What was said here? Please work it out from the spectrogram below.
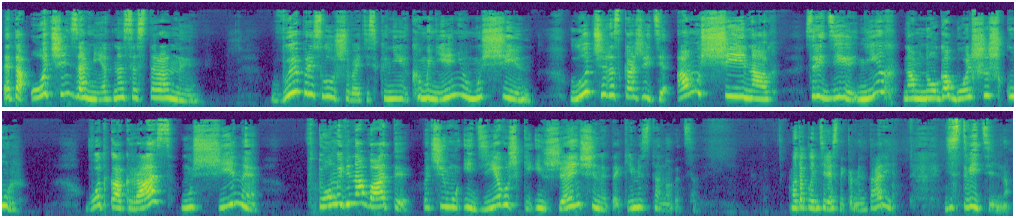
Это очень заметно со стороны. Вы прислушиваетесь к, не, к мнению мужчин. Лучше расскажите о мужчинах. Среди них намного больше шкур. Вот как раз мужчины в том и виноваты, почему и девушки, и женщины такими становятся. Вот такой интересный комментарий. Действительно,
